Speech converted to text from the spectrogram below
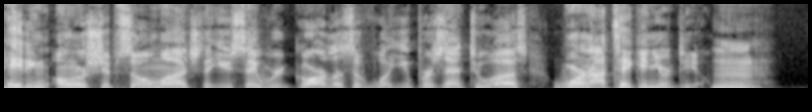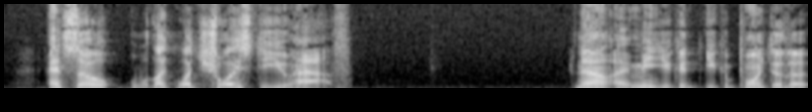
hating ownership so much that you say, regardless of what you present to us, we're not taking your deal. Mm. And so, like, what choice do you have? Now, I mean, you could you could point to the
